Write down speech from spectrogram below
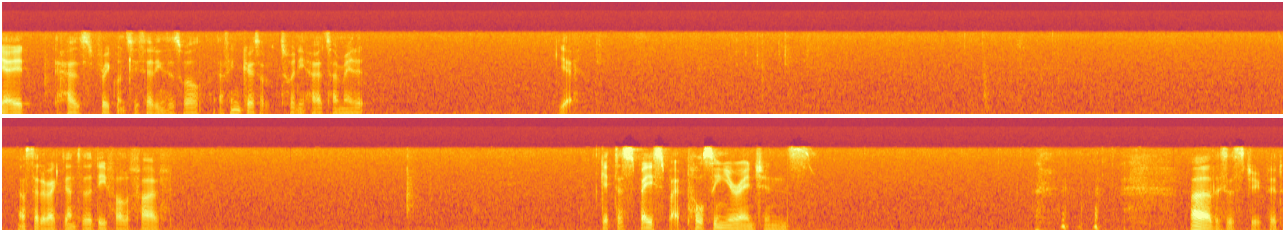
Yeah, it has frequency settings as well. I think it goes up to 20 hertz, I made it. Yeah. I'll set it back down to the default of 5. Get to space by pulsing your engines. oh, this is stupid.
